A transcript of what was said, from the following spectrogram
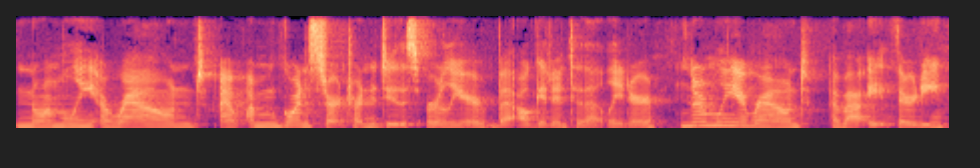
normally around, I'm going to start trying to do this earlier, but I'll get into that later. Mm-hmm. Normally around about 8:30,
